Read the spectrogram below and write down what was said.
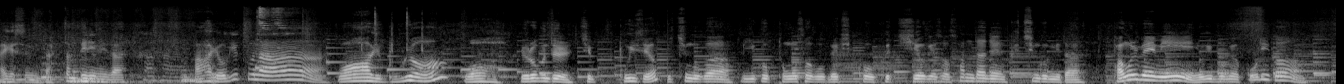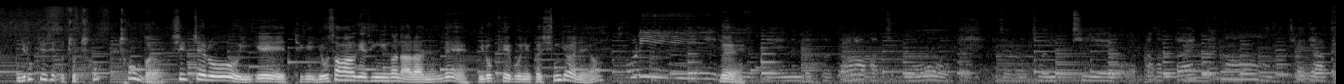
알겠습니다. 부탁드립니다. 아 여기 있구나. 와 이게 뭐야? 와 여러분들 지금 보이세요? 이 친구가 미국 동서부 멕시코 그 지역에서 산다는 그 친구입니다 방울뱀이 여기 보면 꼬리가 이렇게 생... 저 처, 처음 봐요 실제로 이게 되게 요상하게 생긴 건 알았는데 이렇게 보니까 신기하네요 소리를 네. 내는 데도 따라가지고 이제 뭐 저희 뒤에 왔다 갔다 할 때나 자기 앞에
